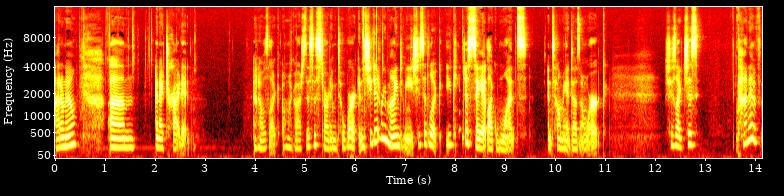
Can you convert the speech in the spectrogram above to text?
I don't know. Um, and I tried it. And I was like, oh my gosh, this is starting to work. And she did remind me, she said, look, you can't just say it like once and tell me it doesn't work. She's like, just kind of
